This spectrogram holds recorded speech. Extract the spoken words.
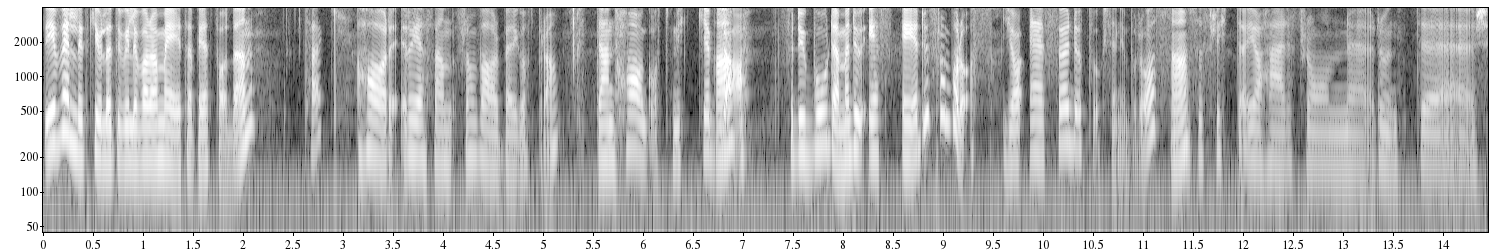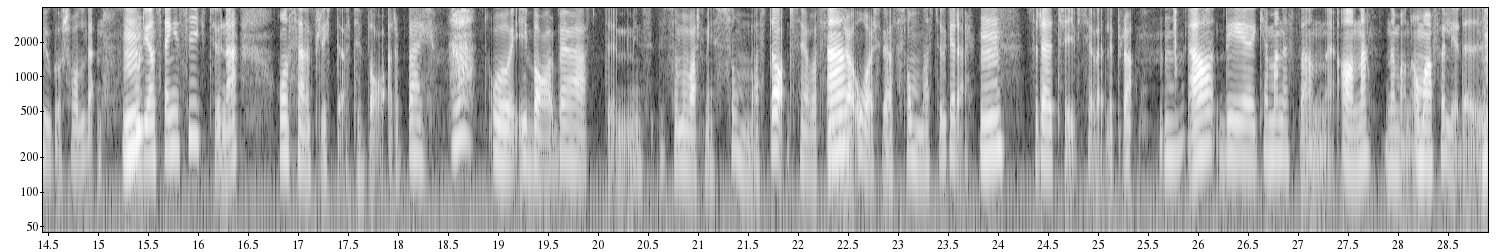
Det är väldigt kul att du ville vara med i Tapetpodden. Tack. Har resan från Varberg gått bra? Den har gått mycket bra. För du bor där, men du är, är du från Borås? Jag är född och uppvuxen i Borås ja. och så flyttade jag härifrån eh, runt eh, 20-årsåldern. Så mm. bodde jag en sväng i Sigtuna och sen flyttade jag till Varberg. Och i Varberg har jag haft eh, min, som har varit min sommarstad sedan jag var fyra ja. år. Så vi har haft sommarstuga där. Mm. Så där trivs jag väldigt bra. Mm. Ja, det kan man nästan ana när man, om man följer dig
